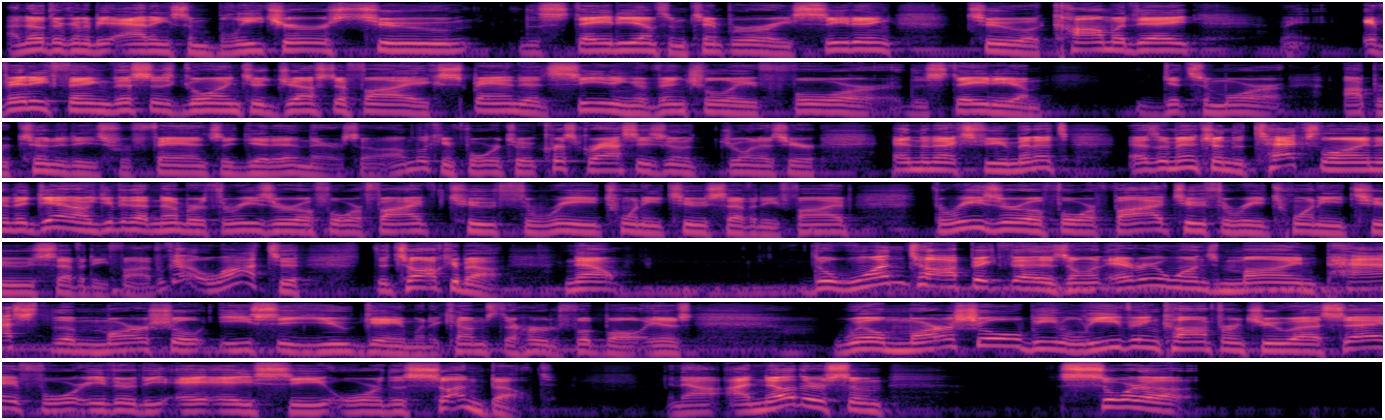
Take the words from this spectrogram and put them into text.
I know they're going to be adding some bleachers to the stadium, some temporary seating to accommodate. I mean, if anything, this is going to justify expanded seating eventually for the stadium. Get some more opportunities for fans to get in there. So I'm looking forward to it. Chris Grassie is going to join us here in the next few minutes. As I mentioned, the text line, and again, I'll give you that number 304 523 2275. 304 523 2275. We've got a lot to, to talk about. Now, the one topic that is on everyone's mind past the Marshall ECU game when it comes to herd football is Will Marshall be leaving Conference USA for either the AAC or the Sun Belt? Now, I know there's some sort of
